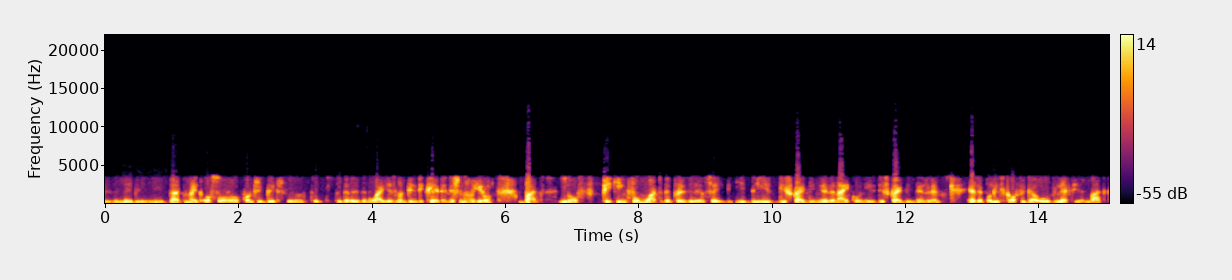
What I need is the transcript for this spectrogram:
reason, maybe that might also contribute to, to, to the reason why he has not been declared a national hero. But you know, speaking from what the president said, he, described him as an icon. He's described him as a as a political figure who's left his mark.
